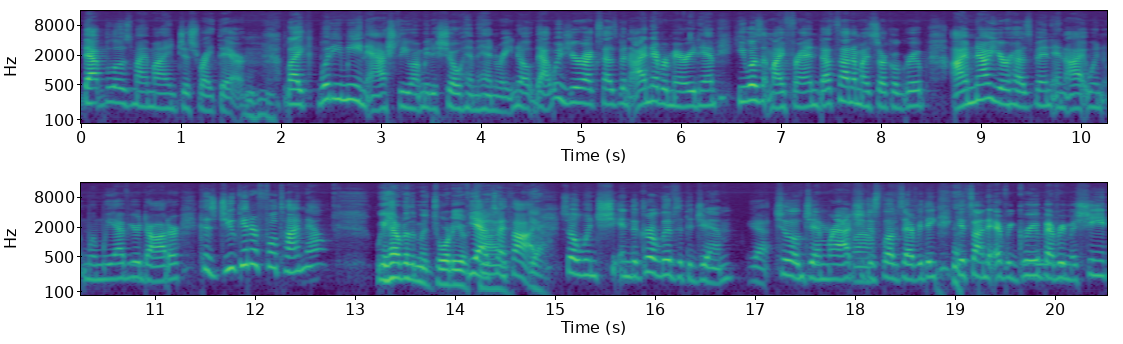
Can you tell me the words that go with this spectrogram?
that blows my mind just right there mm-hmm. like what do you mean ashley you want me to show him henry no that was your ex-husband i never married him he wasn't my friend that's not in my circle group i'm now your husband and i when when we have your daughter because do you get her full-time now We have her the majority of yeah, time. that's what I thought. Yeah. So when she and the girl lives at the gym. Yeah. She's a little gym rat. She just loves everything. Gets onto every group, every machine.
